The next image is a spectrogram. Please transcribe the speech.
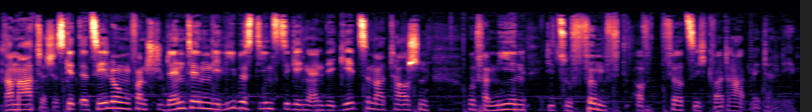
dramatisch. Es gibt Erzählungen von Studentinnen, die Liebesdienste gegen ein WG-Zimmer tauschen und Familien, die zu fünft auf 40 Quadratmetern leben.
